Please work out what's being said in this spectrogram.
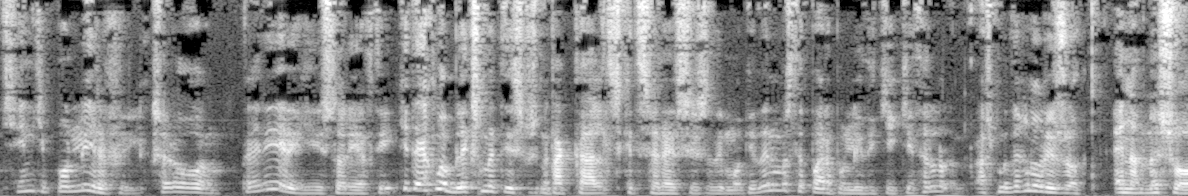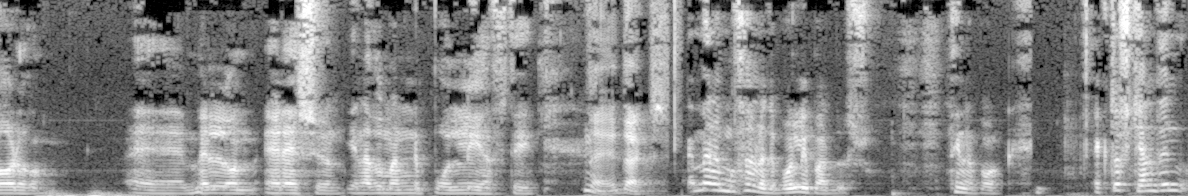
Και είναι και πολύ ρε φίλοι, ξέρω εγώ. Περίεργη η ιστορία αυτή. Κοίτα, έχουμε μπλέξει με, τις, με τα cults και τις αιρέσεις Δημό και δεν είμαστε πάρα πολύ ειδικοί. Και θέλω, ας πούμε, δεν γνωρίζω ένα μέσο όρο ε, μελών αιρέσεων για να δούμε αν είναι πολλοί αυτοί. Ναι, εντάξει. Εμένα μου φαίνονται πολλοί πάντως. Τι να πω. Εκτός κι αν δεν.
